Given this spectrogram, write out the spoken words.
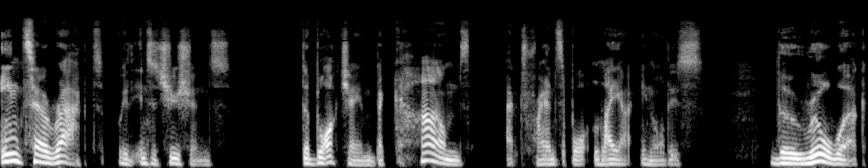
interact with institutions, the blockchain becomes a transport layer in all this. The real work,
